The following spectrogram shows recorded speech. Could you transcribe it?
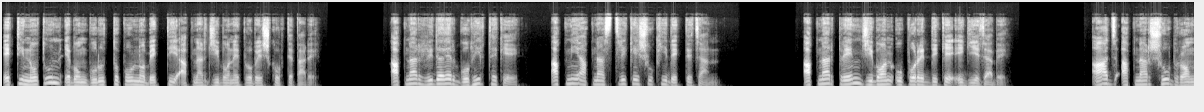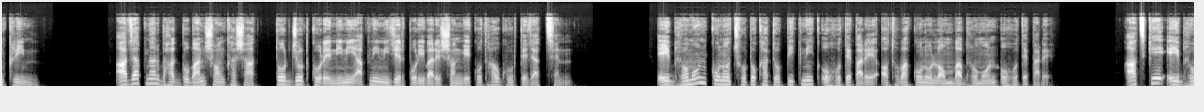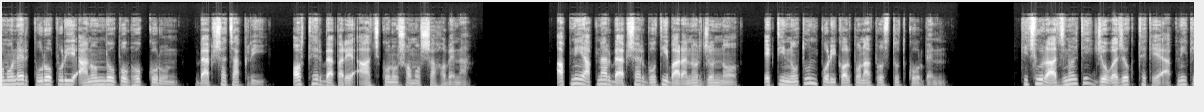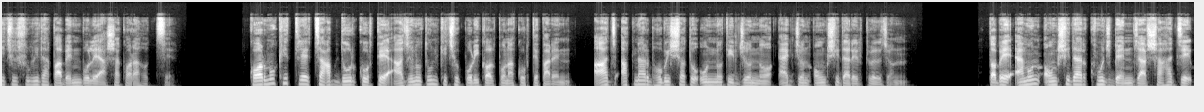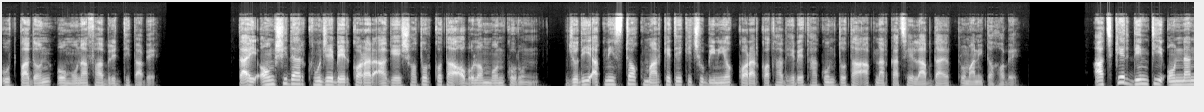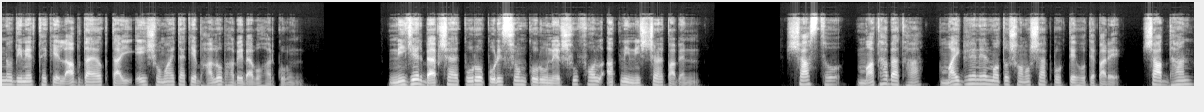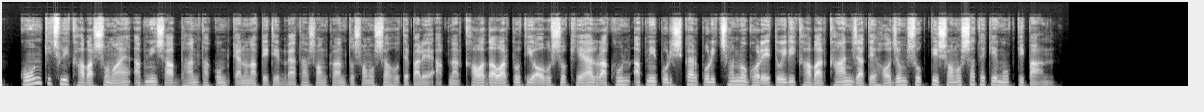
একটি নতুন এবং গুরুত্বপূর্ণ ব্যক্তি আপনার জীবনে প্রবেশ করতে পারে। আপনার হৃদয়ের গভীর থেকে আপনি আপনার স্ত্রীকে সুখী দেখতে চান। আপনার প্রেম জীবন উপরের দিকে এগিয়ে যাবে। আজ আপনার শুভ রং ক্রিম। আজ আপনার ভাগ্যবান সংখ্যা সাত। তোড়জোট করে নিনি আপনি নিজের পরিবারের সঙ্গে কোথাও ঘুরতে যাচ্ছেন। এই ভ্রমণ কোনো ছোটখাটো পিকনিকও হতে পারে অথবা কোনো লম্বা ভ্রমণও হতে পারে। আজকে এই ভ্রমণের পুরোপুরি আনন্দ উপভোগ করুন, ব্যবসা চাকরি, অর্থের ব্যাপারে আজ কোনো সমস্যা হবে না। আপনি আপনার ব্যবসার গতি বাড়ানোর জন্য একটি নতুন পরিকল্পনা প্রস্তুত করবেন। কিছু রাজনৈতিক যোগাযোগ থেকে আপনি কিছু সুবিধা পাবেন বলে আশা করা হচ্ছে। কর্মক্ষেত্রে চাপ দূর করতে আজ নতুন কিছু পরিকল্পনা করতে পারেন। আজ আপনার ভবিষ্যৎ উন্নতির জন্য একজন অংশীদারের প্রয়োজন। তবে এমন অংশীদার খুঁজবেন যার সাহায্যে উৎপাদন ও মুনাফা বৃদ্ধি পাবে। তাই অংশীদার খুঁজে বের করার আগে সতর্কতা অবলম্বন করুন। যদি আপনি স্টক মার্কেটে কিছু বিনিয়োগ করার কথা ভেবে থাকুন তো তা আপনার কাছে লাভদায়ক প্রমাণিত হবে। আজকের দিনটি অন্যান্য দিনের থেকে লাভদায়ক, তাই এই সময়টাকে ভালোভাবে ব্যবহার করুন। নিজের ব্যবসায় পুরো পরিশ্রম করুন, এর সুফল আপনি নিশ্চয় পাবেন। স্বাস্থ্য, মাথা ব্যথা, মাইগ্রেনের মতো সমস্যা পড়তে হতে পারে। সাবধান, কোন কিছুই খাবার সময় আপনি সাবধান থাকুন, কেননা পেটের ব্যথা সংক্রান্ত সমস্যা হতে পারে। আপনার খাওয়া দাওয়ার প্রতি অবশ্য খেয়াল রাখুন, আপনি পরিষ্কার পরিচ্ছন্ন ঘরে তৈরি খাবার খান যাতে হজম শক্তির সমস্যা থেকে মুক্তি পান।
